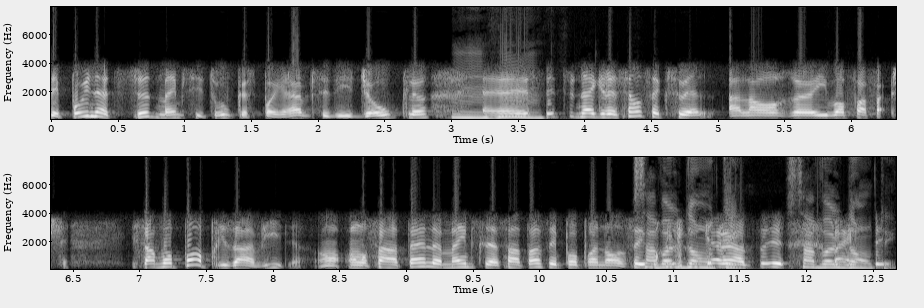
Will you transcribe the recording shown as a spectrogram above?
c'est pas une attitude, même s'il trouve que c'est pas grave, c'est des jokes, là. Mhm. Euh, c'est une agression sexuelle. Alors, euh, il va faire... il s'en va pas en prison à vie, là. On, on s'entend, même si la sentence n'est pas prononcée. Ça va le dompter. Ça va le Ben, dompter.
